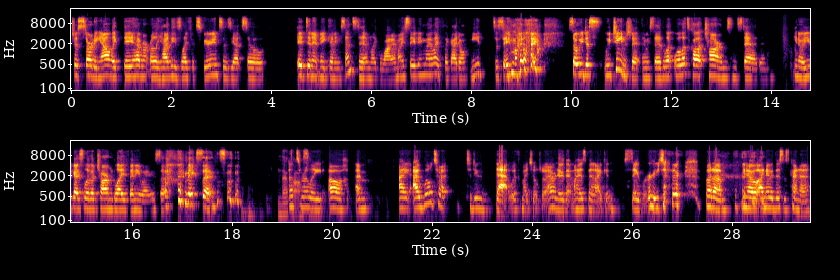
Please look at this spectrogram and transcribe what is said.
just starting out, like they haven't really had these life experiences yet. So it didn't make any sense to him. Like, why am I saving my life? Like, I don't need to save my life. So we just, we changed it and we said, well, let's call it charms instead. And, you know, you guys live a charmed life anyway. So it makes sense. That's, That's awesome. really oh I'm I I will try to do that with my children. I don't know that my husband and I can savor each other, but um, you know, I know this is kind of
